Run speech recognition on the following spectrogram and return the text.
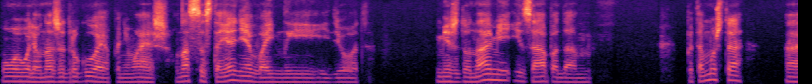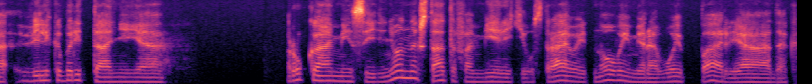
Ой, Оля, у нас же другое, понимаешь? У нас состояние войны идет между нами и Западом. Потому что Великобритания руками Соединенных Штатов Америки устраивает новый мировой порядок.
